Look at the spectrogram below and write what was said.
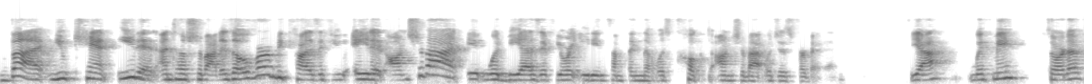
but you can't eat it until Shabbat is over because if you ate it on Shabbat, it would be as if you were eating something that was cooked on Shabbat, which is forbidden. Yeah? With me? Sort of?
